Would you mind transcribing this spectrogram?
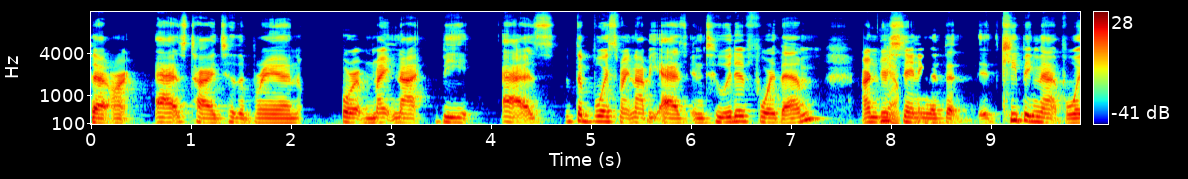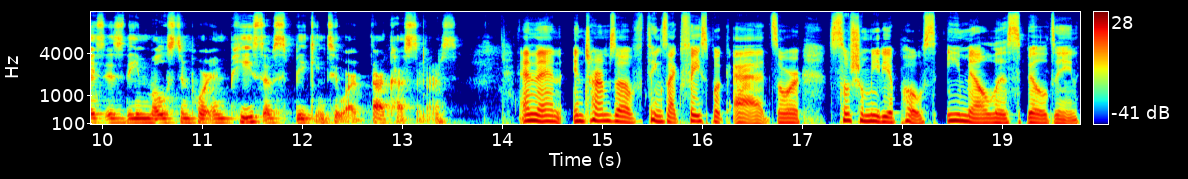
that aren't as tied to the brand or it might not be as the voice might not be as intuitive for them understanding yeah. that, that it, keeping that voice is the most important piece of speaking to our, our customers and then in terms of things like Facebook ads or social media posts, email list building,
